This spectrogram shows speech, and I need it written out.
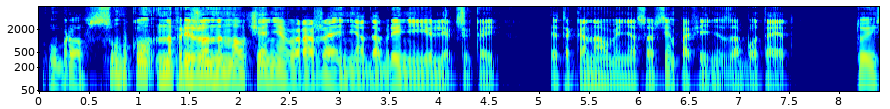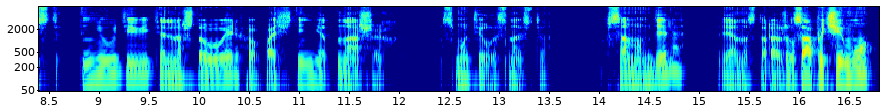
убрал в сумку, напряженным молчанием выражая неодобрение ее лексикой. Это она у меня совсем по фене заботает. То есть неудивительно, что у эльфов почти нет наших, — смутилась Настя. — В самом деле? — я насторожился. — А почему?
